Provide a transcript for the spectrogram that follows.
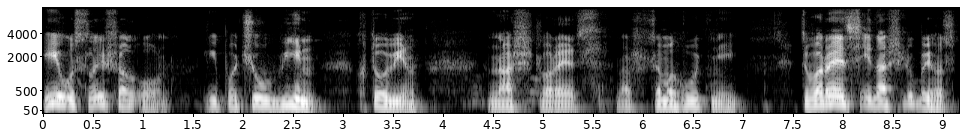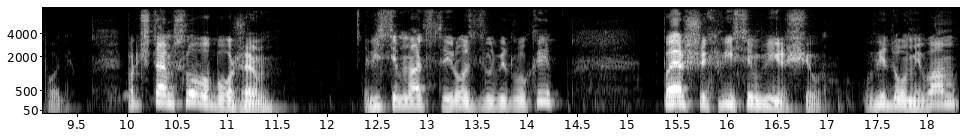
І услышав он, і почув він, хто він, наш Творець, наш всемогутній, Творець і наш любий Господь. Прочитаємо Слово Боже, 18 розділ від Луки, перших вісім віршів, відомі вам,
